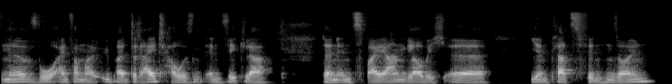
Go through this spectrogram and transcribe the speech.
ne, wo einfach mal über 3000 Entwickler dann in zwei Jahren, glaube ich, äh, ihren Platz finden sollen.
